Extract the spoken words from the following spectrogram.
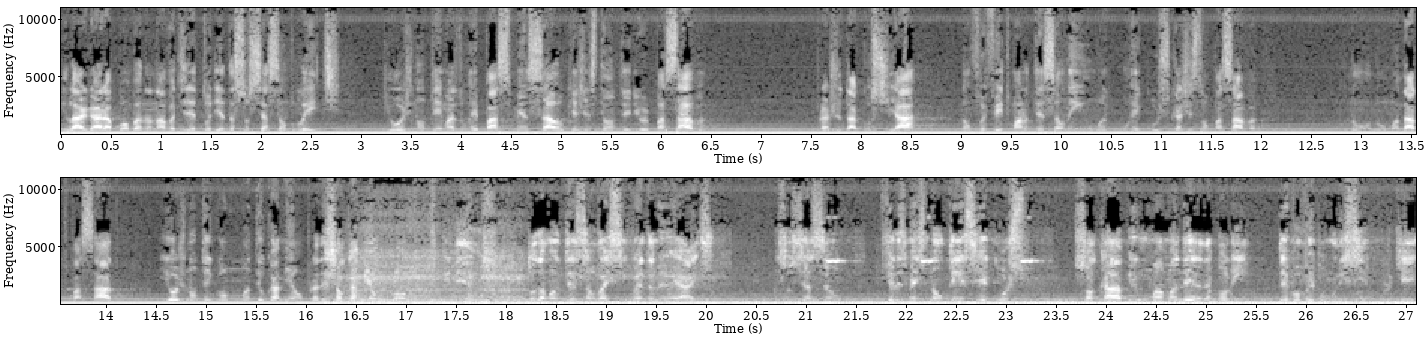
e largaram a bomba na nova diretoria da Associação do Leite, que hoje não tem mais um repasse mensal que a gestão anterior passava para ajudar a custear. Não foi feita manutenção nenhuma com recursos que a gestão passava no, no mandato passado. E hoje não tem como manter o caminhão. Para deixar o caminhão pronto toda a manutenção vai 50 mil reais associação, infelizmente, não tem esse recurso. Só cabe uma maneira, né, Paulinho? Devolver para o município, porque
